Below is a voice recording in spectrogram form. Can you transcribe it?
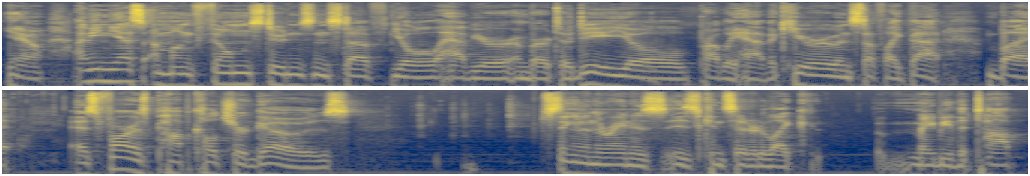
You know, I mean, yes, among film students and stuff, you'll have your Umberto D, you'll probably have Ikiru and stuff like that. But as far as pop culture goes, Singing in the Rain is is considered like maybe the top,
